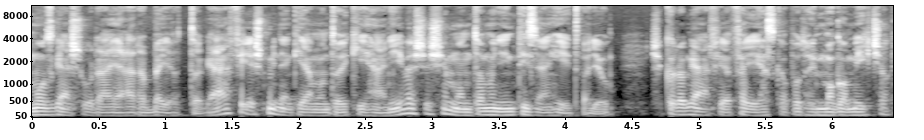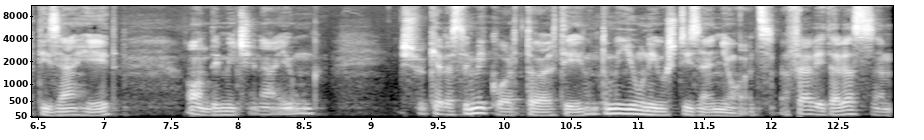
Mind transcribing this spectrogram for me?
mozgásórájára bejött a Gáfi, és mindenki elmondta, hogy ki hány éves, és én mondtam, hogy én 17 vagyok. És akkor a Gáfi a fejéhez kapott, hogy maga még csak 17, Andi, mit csináljunk? És kérdezte, hogy mikor tölti? Mondtam, hogy június 18. A felvétel azt hiszem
